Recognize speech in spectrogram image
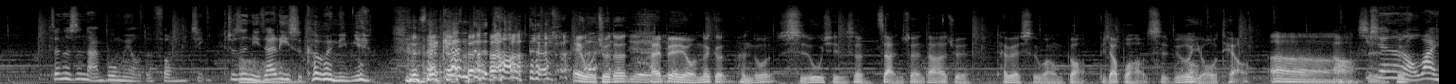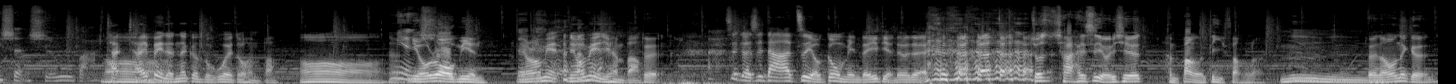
真的是南部没有的风景，就是你在历史课本里面、oh. 才看得到的。哎、欸，我觉得 台北有那个很多食物其实是很赞，虽然大家觉得台北食物不好，比较不好吃，比如说油条，嗯啊，一些那种外省食物吧。台台北的那个卤味都很棒哦，牛肉面，牛肉面，牛肉面也很棒。对，这个是大家最有共鸣的一点，对不对？就是还还是有一些很棒的地方了。嗯，对，然后那个。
